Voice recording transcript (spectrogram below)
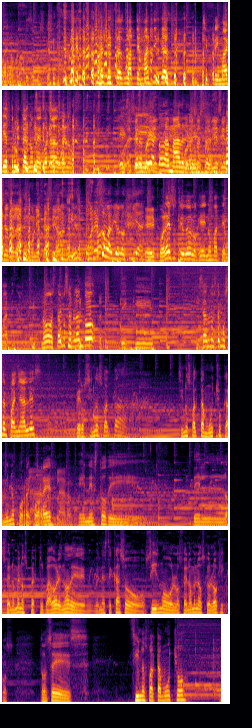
No, bueno, ahorita somos malditas matemáticas. Si primaria trunca no me dejó nada bueno. eso Pero Este, soy a toda madre. Por eso estudié ciencias de la comunicación. Por eso la biología. Por eso estoy biología y no matemáticas. No, estamos hablando de que quizás no estemos en pañales, pero sí nos falta, sí nos falta mucho camino por Claro, recorrer Claro. en esto de de los fenómenos perturbadores, ¿no? De en este caso sismo o los fenómenos geológicos. Entonces, sí nos falta mucho.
